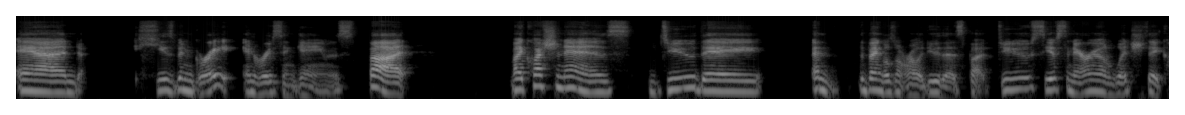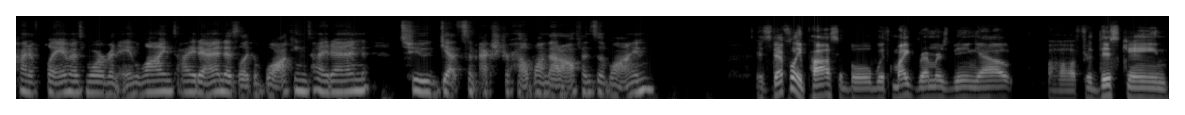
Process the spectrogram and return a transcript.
And he's been great in recent games. But my question is do they, and the Bengals don't really do this, but do you see a scenario in which they kind of play him as more of an inline tight end, as like a blocking tight end to get some extra help on that offensive line? It's definitely possible with Mike Remmers being out uh, for this game.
